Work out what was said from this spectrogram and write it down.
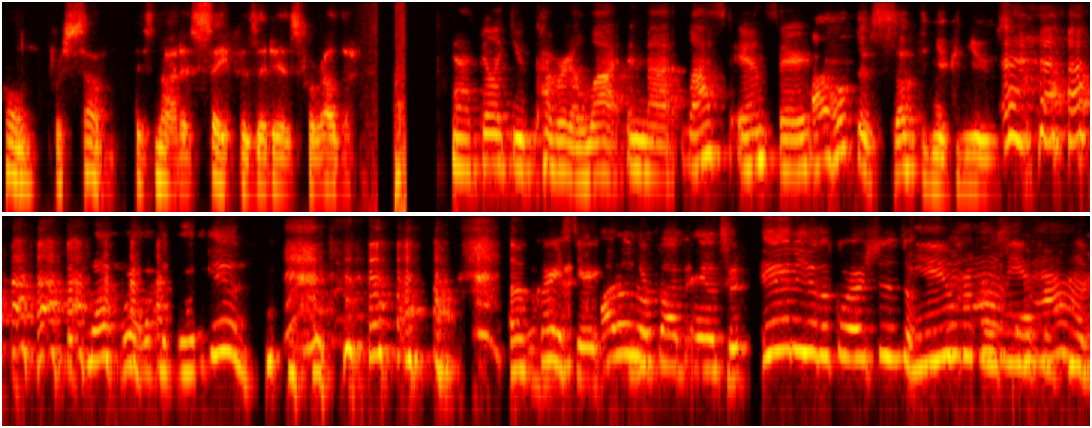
home for some is not as safe as it is for others. Yeah, I feel like you covered a lot in that last answer. I hope there's something you can use. if not, we'll have to do it again. of course, you're. I don't know if I've answered any of the questions. You have. You have.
